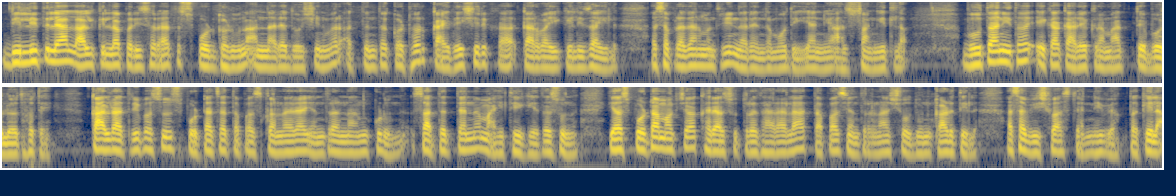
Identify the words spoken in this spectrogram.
दिल्लीतल्या लाल किल्ला परिसरात स्फोट घडवून आणणाऱ्या दोषींवर अत्यंत कठोर कायदेशीर का कारवाई केली जाईल असं प्रधानमंत्री नरेंद्र मोदी यांनी आज सांगितलं. भूतान इथं एका कार्यक्रमात ते बोलत होते. काल रात्रीपासून स्फोटाचा तपास करणाऱ्या यंत्रणांकडून सातत्यानं माहिती घेत असून या स्फोटामागच्या खऱ्या सूत्रधाराला तपास यंत्रणा शोधून काढतील असा विश्वास त्यांनी व्यक्त केला.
